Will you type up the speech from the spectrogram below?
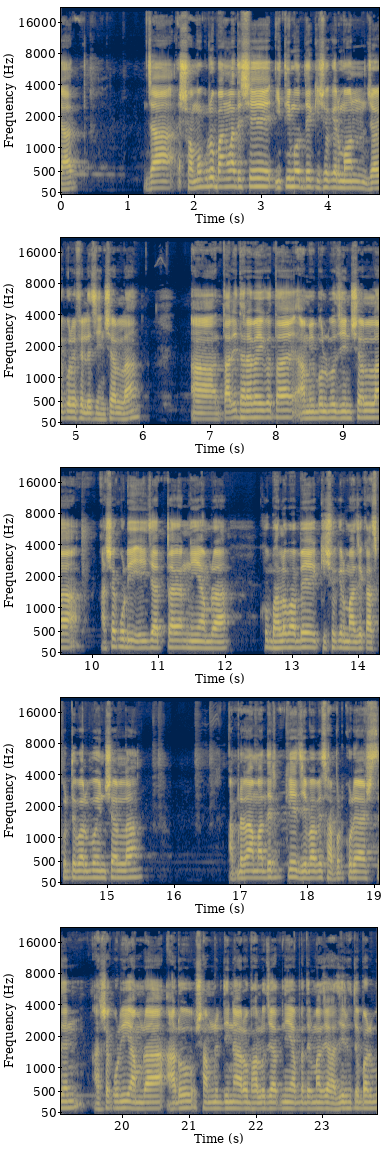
জাত যা সমগ্র বাংলাদেশে ইতিমধ্যে কৃষকের মন জয় করে ফেলেছে ইনশাল্লাহ। তারই ধারাবাহিকতায় আমি বলব যে ইনশাল্লাহ আশা করি এই জাতটা নিয়ে আমরা খুব ভালোভাবে কৃষকের মাঝে কাজ করতে পারব ইনশাল্লাহ। আপনারা আমাদেরকে যেভাবে সাপোর্ট করে আসছেন, আশা করি আমরা আরও সামনের দিনে আরও ভালো জাত নিয়ে আপনাদের মাঝে হাজির হতে পারব।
